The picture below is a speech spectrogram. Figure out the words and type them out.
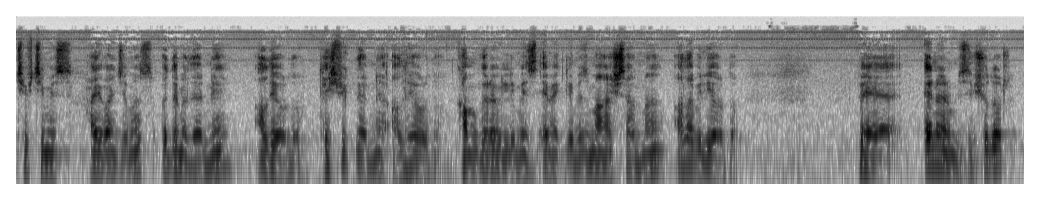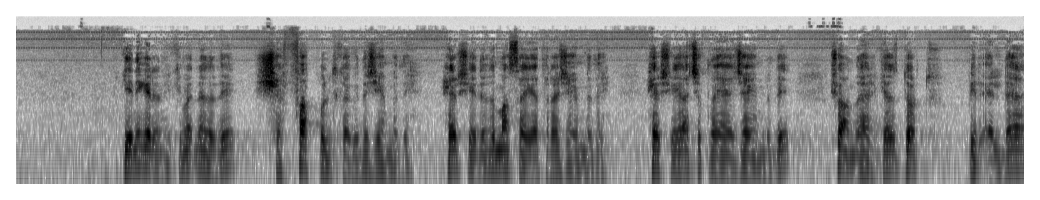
çiftçimiz, hayvancımız ödemelerini alıyordu. Teşviklerini alıyordu. Kamu görevlimiz, emeklimiz maaşlarını alabiliyordu. Ve en önemlisi şudur. Yeni gelen hükümet ne dedi? Şeffaf politika güdeceğim dedi. Her şeyi dedi masaya yatıracağım dedi. Her şeyi açıklayacağım dedi. Şu anda herkes dört bir elde,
